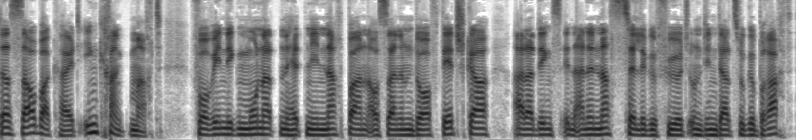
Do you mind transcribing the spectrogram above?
dass Sauberkeit ihn krank macht. Vor wenigen Monaten hätten ihn Nachbarn aus seinem Dorf Detschka allerdings in eine Nasszelle geführt und ihn dazu gebracht,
